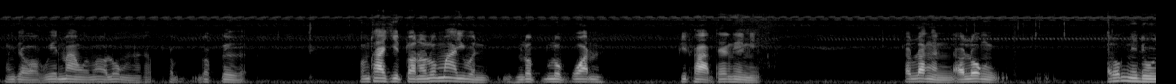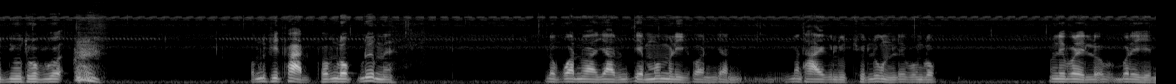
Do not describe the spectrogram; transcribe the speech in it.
หลังจากออกเวียนมากไว้มาเอาลงนะครับกับดอกเตอร์ผมถ่ายคลิปตอนเอาลงมาอยู่บนหลบหลบกวนผิดพลาดแท่งเทงนี้กำลังอันเอาลง อารมณ์นี่ดูยูทูบอยู่ผมได้ผิดพลาด ผมลบลืมเลยลบก่อนว่าญาติมันเตรียมมันมารีก่อนยันมันทายก็หลุดชุดรุ่นเลยผมลบ มันเลยบ่ได้ลบบ่ได้เห็น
